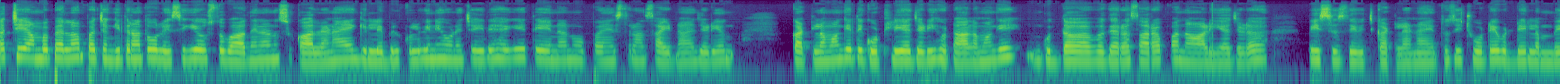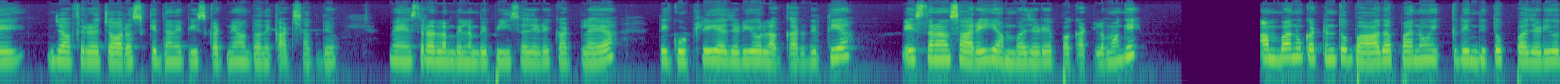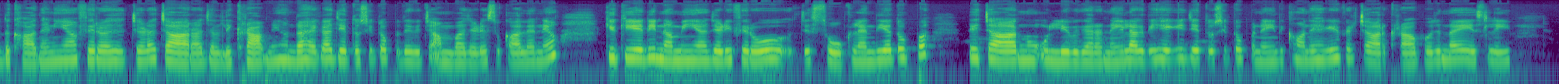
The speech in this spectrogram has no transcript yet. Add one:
ਕੱਚੇ ਅੰਬ ਪਹਿਲਾਂ ਆਪਾਂ ਚੰਗੀ ਤਰ੍ਹਾਂ ਧੋ ਲਏ ਸੀਗੇ, ਉਸ ਤੋਂ ਬਾਅਦ ਇਹਨਾਂ ਨੂੰ ਸੁਕਾ ਲੈਣਾ ਹੈ। ਗਿੱਲੇ ਬਿਲਕੁਲ ਵੀ ਨਹੀਂ ਹੋਣੇ ਚਾਹੀਦੇ ਹੈਗੇ ਤੇ ਇਹਨਾਂ ਨੂੰ ਆਪਾਂ ਇਸ ਤਰ੍ਹਾਂ ਸਾਈਡਾਂ ਜਿਹੜੀਆਂ ਕੱਟ ਲਵਾਂਗੇ ਤੇ ਗੁਠਲੀ ਆ ਜਿਹੜੀ ਹਟਾ ਲਵਾਂਗੇ। ਗੁੱਦਾ ਵਗੈਰਾ ਸਾਰਾ ਆਪਾਂ ਨਾਲ ਹੀ ਆ ਜਿਹੜਾ ਪੀਸਸ ਦੇ ਵਿੱਚ ਕੱਟ ਲੈਣਾ ਹੈ। ਤੁਸੀਂ ਛੋਟੇ, ਵੱਡੇ, ਲੰਬੇ ਜਾਂ ਫਿਰ ਚੌਰਸ ਕਿਦਾਂ ਦੇ ਪੀਸ ਕੱਟਨੇ ਆ ਉਦਾਂ ਦੇ ਕੱਟ ਸਕਦੇ ਹੋ। ਮੈਂ ਇਸ ਤਰ੍ਹਾਂ ਲੰਬੇ ਲੰਬੇ ਪੀਸ ਆ ਜਿਹੜੇ ਕੱਟ ਲਏ ਆ ਤੇ ਗੁਠਲੀ ਆ ਜਿਹੜੀ ਉਹ ਅਲੱਗ ਕਰ ਦਿੱਤੀ ਆ। ਇਸ ਤਰ੍ਹਾਂ ਸਾਰੇ ਹੀ ਅੰਬ ਆ ਜਿਹੜੇ ਆਪਾਂ ਕੱਟ ਲਵਾਂਗੇ। ਅੰਬਾਂ ਨੂੰ ਕੱਟਣ ਤੋਂ ਬਾਅਦ ਆਪਾਂ ਨੂੰ ਇੱਕ ਦਿਨ ਦੀ ਧੁੱਪ ਆ ਜਿਹੜੀ ਉਹ ਦਿਖਾ ਦੇਣੀ ਆ। ਫਿਰ ਜਿਹੜਾ ਚਾਰ ਆ ਜਲਦੀ ਖਰਾਬ ਨਹੀਂ ਹੁੰਦਾ ਹੈਗਾ। ਜੇ ਤੁਸੀਂ ਧੁੱਪ ਦੇ ਵਿੱਚ ਅੰਬਾ ਜਿਹੜੇ ਸੁਕਾ ਲੈਂਦੇ ਹੋ, ਕਿਉਂਕਿ ਇਹਦੀ ਨਮੀ ਆ ਜਿਹੜੀ ਫਿਰ ਉਹ ਜੇ ਸੋਖ ਲੈਂਦੀ ਆ ਧੁੱਪ ਤੇ ਚਾਰ ਨੂੰ ਉੱਲੀ ਵਗੈਰਾ ਨਹੀਂ ਲੱਗਦੀ ਹੈਗੀ। ਜੇ ਤੁਸੀਂ ਧੁੱਪ ਨਹੀਂ ਦਿਖਾਉਂਦੇ ਹੈਗੇ, ਫਿਰ ਚਾਰ ਖਰਾਬ ਹੋ ਜਾਂਦਾ ਹੈ। ਇਸ ਲਈ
